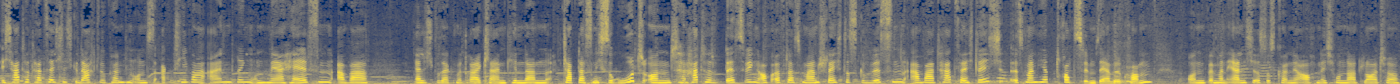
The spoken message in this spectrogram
ich hatte tatsächlich gedacht, wir könnten uns aktiver einbringen und mehr helfen, aber ehrlich gesagt mit drei kleinen Kindern klappt das nicht so gut und hatte deswegen auch öfters mal ein schlechtes Gewissen. Aber tatsächlich ist man hier trotzdem sehr willkommen. Und wenn man ehrlich ist, es können ja auch nicht 100 Leute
